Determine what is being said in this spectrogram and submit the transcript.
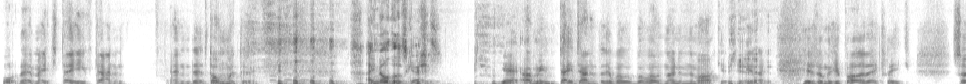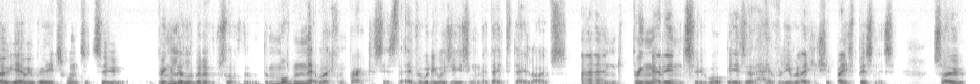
what their mates Dave, Dan, and, uh, Don were doing. I know those guys. yeah, I mean Dave, Dan, but they're well, well known in the market. Yeah. You know, as long as you're part of their clique. So yeah, we really just wanted to bring a little bit of sort of the, the modern networking practices that everybody was using in their day-to-day lives and bring that into what is a heavily relationship-based business. So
